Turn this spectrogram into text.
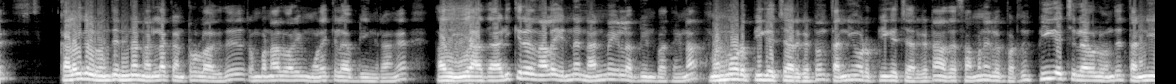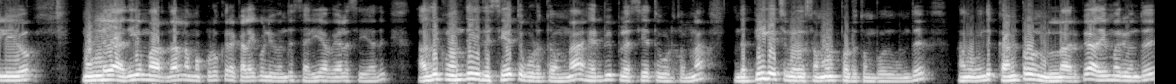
களைகள் வந்து இன்னும் நல்லா கண்ட்ரோல் ஆகுது. ரொம்ப நாள் வரையும் முளைக்கல அப்படிங்கிறாங்க. அது அதை அடிக்கிறதுனால என்ன நன்மைகள் அப்படின்னு பார்த்தீங்கன்னா மண்ணோட பிஹெச்சாக இருக்கட்டும் தண்ணியோட பிஹெச்சாக இருக்கட்டும் அதை சமநிலைப்படுத்தும். பிஹெச் லெவல் வந்து தண்ணியிலேயோ மண்ணிலேயோ அதிகமாக இருந்தாலும் நம்ம கொடுக்குற கலைக்கொல்லி வந்து சரியாக வேலை செய்யாது. அதுக்கு வந்து இது சேர்த்து கொடுத்தோம்னா ஹெர்பி ப்ளஸ் சேர்த்து கொடுத்தோம்னா இந்த பிஹெச் லெவல் சமன்படுத்தும் போது வந்து நமக்கு வந்து கண்ட்ரோல் நல்லா இருக்குது அதே மாதிரி வந்து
